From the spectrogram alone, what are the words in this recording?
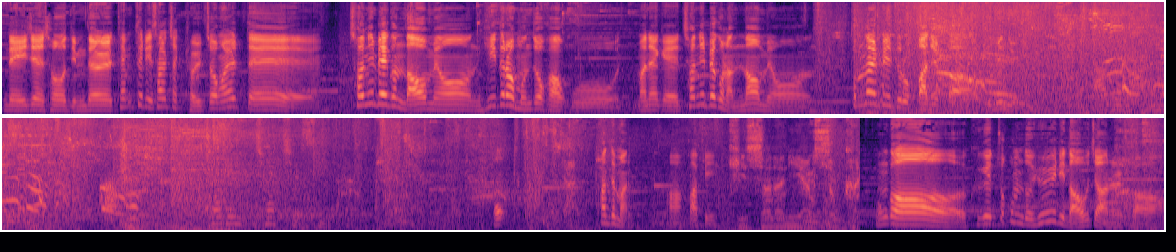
근데 이제 저 님들 템트리 살짝 결정할 때 1200은 나오면 히드라 먼저 가고 만약에 1200은 안 나오면 톱날 빌드로 빠질까 고민 중이야 어? 한 대만. 아 까비 뭔가 그게 조금 더 효율이 나오지 않을까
